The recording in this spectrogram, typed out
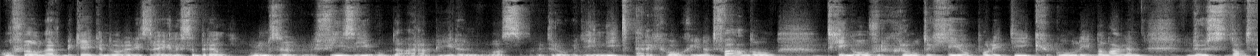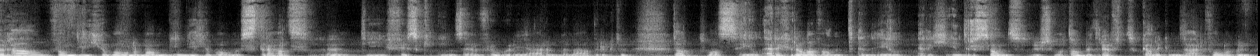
ofwel werd bekeken door een Israëlische bril. Onze visie op de Arabieren was, we droegen die niet erg hoog in het vaandel. Het ging over grote geopolitiek, oliebelangen. Dus dat verhaal van die gewone man in die gewone straat, eh, die Fisk in zijn vroegere jaren benadrukte, dat was heel erg relevant en heel erg interessant. Dus wat dat betreft kan ik hem daar volgen.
